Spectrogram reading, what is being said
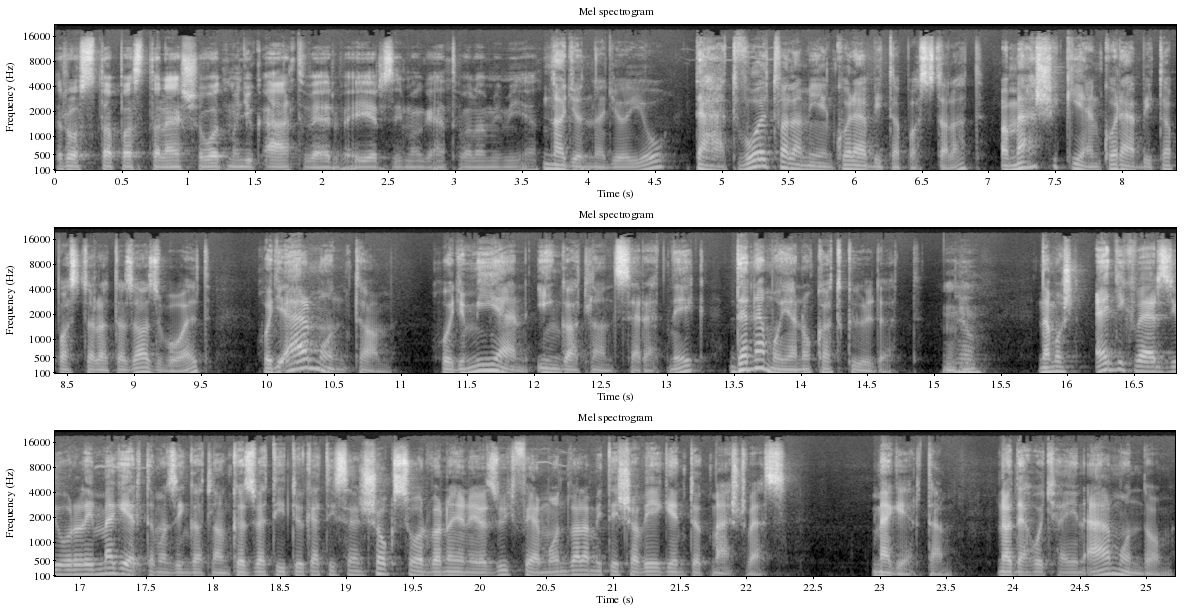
rossz tapasztalása volt, mondjuk átverve érzi magát valami miatt. Nagyon-nagyon jó. Tehát volt valamilyen korábbi tapasztalat. A másik ilyen korábbi tapasztalat az az volt, hogy elmondtam, hogy milyen ingatlant szeretnék, de nem olyanokat küldött. Uh-huh. Na most egyik verzióról én megértem az ingatlan közvetítőket, hiszen sokszor van olyan, hogy az ügyfél mond valamit, és a végén tök mást vesz. Megértem. Na de hogyha én elmondom,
